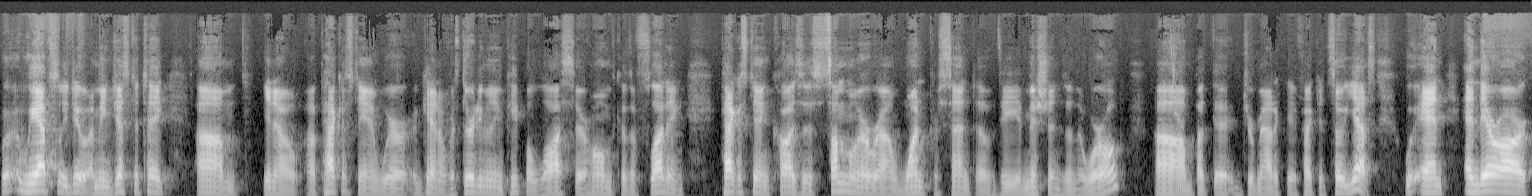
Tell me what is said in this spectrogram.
We absolutely do. I mean, just to take um, you know uh, Pakistan, where again over 30 million people lost their homes because of flooding. Pakistan causes somewhere around one percent of the emissions in the world, um, yeah. but they're dramatically affected. So yes, and and there are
